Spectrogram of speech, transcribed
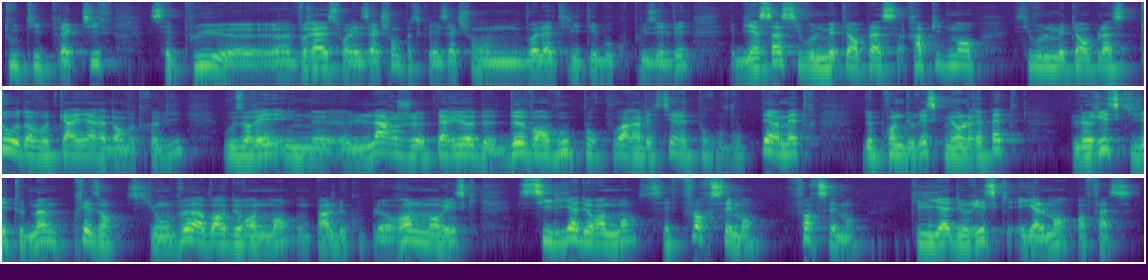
tout type d'actifs. C'est plus euh, vrai sur les actions parce que les actions ont une volatilité beaucoup plus élevée. Et eh bien ça, si vous le mettez en place rapidement, si vous le mettez en place tôt dans votre carrière et dans votre vie, vous aurez une large période devant vous pour pouvoir investir et pour vous permettre de prendre du risque. Mais on le répète, le risque, il est tout de même présent. Si on veut avoir du rendement, on parle de couple rendement-risque. S'il y a du rendement, c'est forcément, forcément, qu'il y a du risque également en face.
